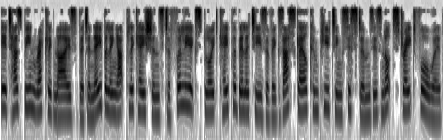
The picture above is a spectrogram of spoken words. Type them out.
It has been recognized that enabling applications to fully exploit capabilities of exascale computing systems is not straightforward.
